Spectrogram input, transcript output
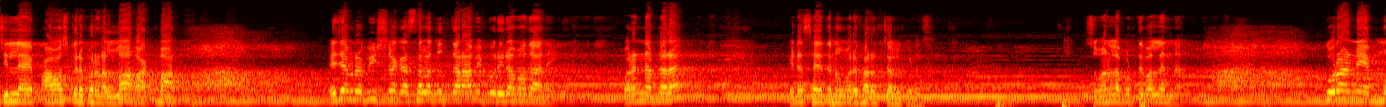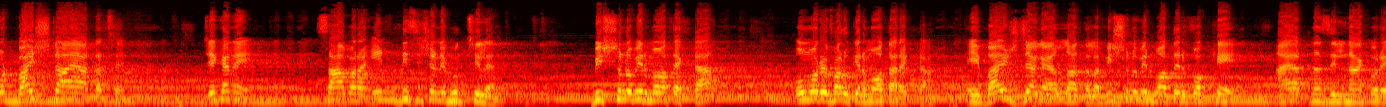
চিল্লায় আওয়াজ করে পড়েন, আল্লাহ আকবার। এই যে আমরা বিশ টাকা সালাতুত তারাবি পড়ি রামাদানে, পড়েন না আপনারা? এটা সাইয়েদিন ওমরে ফারুক চালু করেছে। সুবহানাল্লাহ, পড়তে পারলেন না? কোরআনে মোট বাইশটা আয়াত আছে, যেখানে সাহাবারা ইনডিসিশনে ভুগছিলেন। বিশ্বনবীর মত একটা, ওমরে ফারুকের মত আর একটা। এই বাইশ জায়গায় আল্লাহ তালা বিশ্বনবীর মতের পক্ষে আয়াত নাজিল না করে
